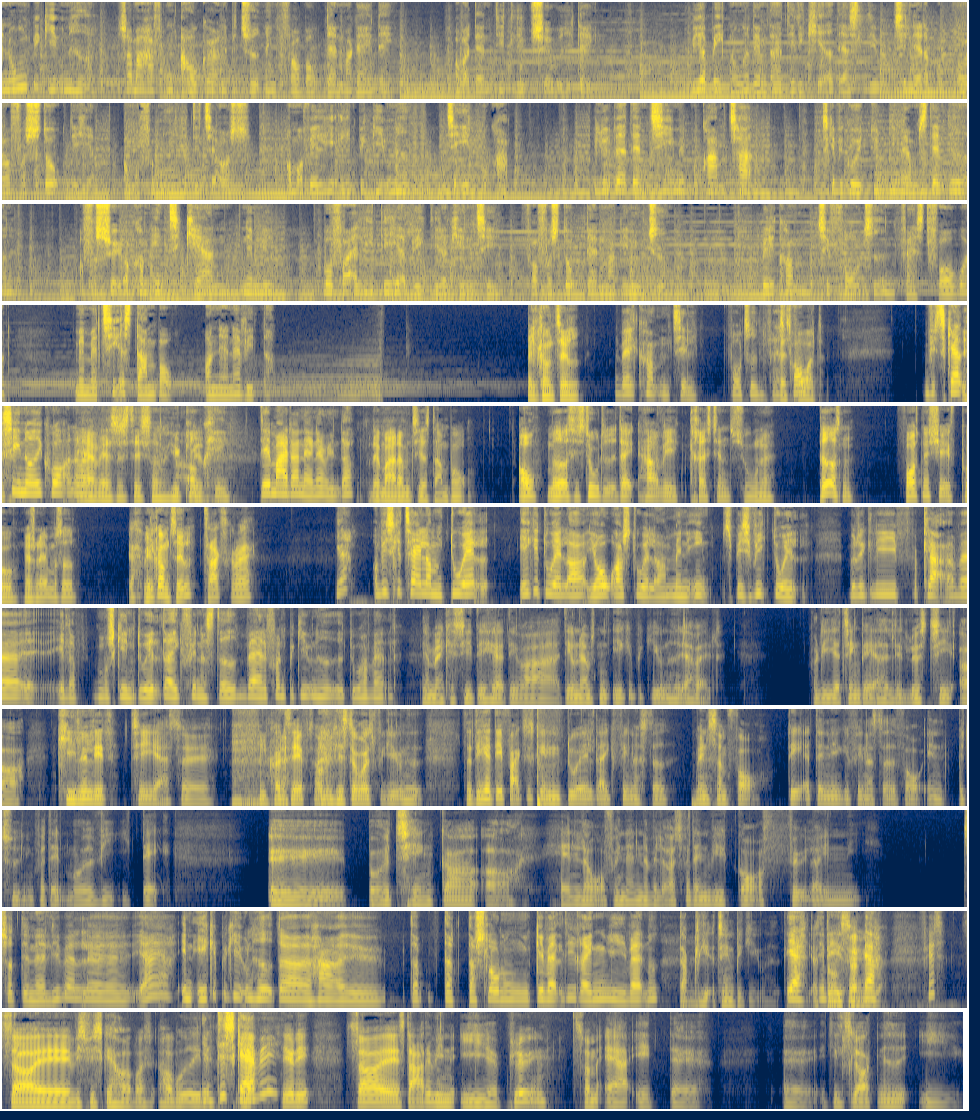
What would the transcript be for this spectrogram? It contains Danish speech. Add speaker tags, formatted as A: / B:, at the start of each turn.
A: er nogle begivenheder, som har haft en afgørende betydning for, hvor Danmark er i dag, og hvordan dit liv ser ud i dag. Vi har bedt nogle af dem, der har dedikeret deres liv til netop at prøve at forstå det her, om at formidle det til os, om at vælge en begivenhed til et program. I løbet af den time, et program tager, skal vi gå i dybden med omstændighederne og forsøge at komme ind til kernen, nemlig hvorfor er lige det her vigtigt at kende til for at forstå Danmark i nutiden. Velkommen til Fortiden Fast Forward med Mathias Damborg og Nana Winter.
B: Velkommen til.
A: Velkommen til Fortiden Fast,
B: Fast
A: Forward.
B: forward.
A: Vi skal sige noget i kor, eller hvad?
B: Ja, men jeg synes, det er så hyggeligt.
A: Okay. Det er mig, der er Nana Winter.
B: Det er mig, der er Mathias Damborg. Og med os i studiet i dag har vi Christian Sune Pedersen, forskningschef på Nationalmuseet.
C: Ja.
B: Velkommen til.
C: Tak skal du have.
A: Ja, og vi skal tale om duel. Ikke dueller, jo også dueller, men en specifik duel. Vil du ikke lige forklare, hvad, eller måske en duel, der ikke finder sted? Hvad er det for en begivenhed, du har valgt?
C: Ja, man kan sige, at det her det var, det er jo nærmest en ikke-begivenhed, jeg har valgt. Fordi jeg tænkte, at jeg havde lidt lyst til at kilde lidt til jeres øh, koncept om en historisk begivenhed. Så det her det er faktisk en duel, der ikke finder sted, men som får det, at den ikke finder sted, får en betydning for den måde, vi i dag øh, både tænker og handler over for hinanden, og vel også, hvordan vi går og føler indeni.
A: Så den er alligevel, øh, ja ja, en ikke-begivenhed, der har... Øh, der, der, der slår nogle gevaldige ringe i vandet.
C: Der bliver til en begivenhed.
A: Ja, det
C: det er sådan
A: ja. Fedt.
C: Så øh, hvis vi skal hoppe, hoppe ud i det.
A: Jamen, det skal
C: ja,
A: vi.
C: det er jo det. Så øh, starter vi i øh, Pløen, som er et, øh, øh, et lille slot nede i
